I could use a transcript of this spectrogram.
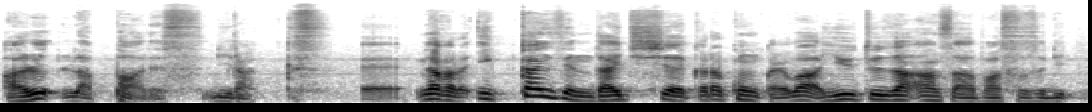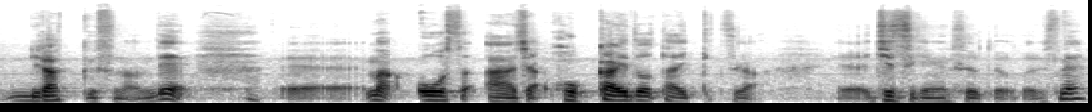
あるラッパーです。リラックス。えーだから1回戦第1試合から今回は You to the Answer vs リリラックスなんで、えーまあ、大阪あ、じゃ北海道対決が、えー実現するということですね。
